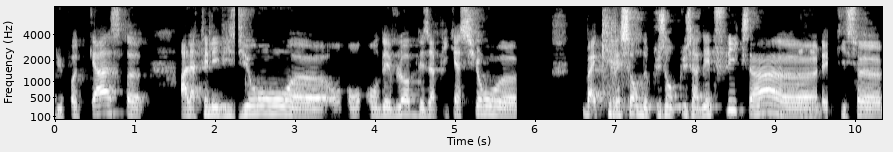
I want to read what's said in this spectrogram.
du podcast. À la télévision, on, on, développe des applications bah, qui ressemblent de plus en plus à Netflix hein, mm-hmm. et qui se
